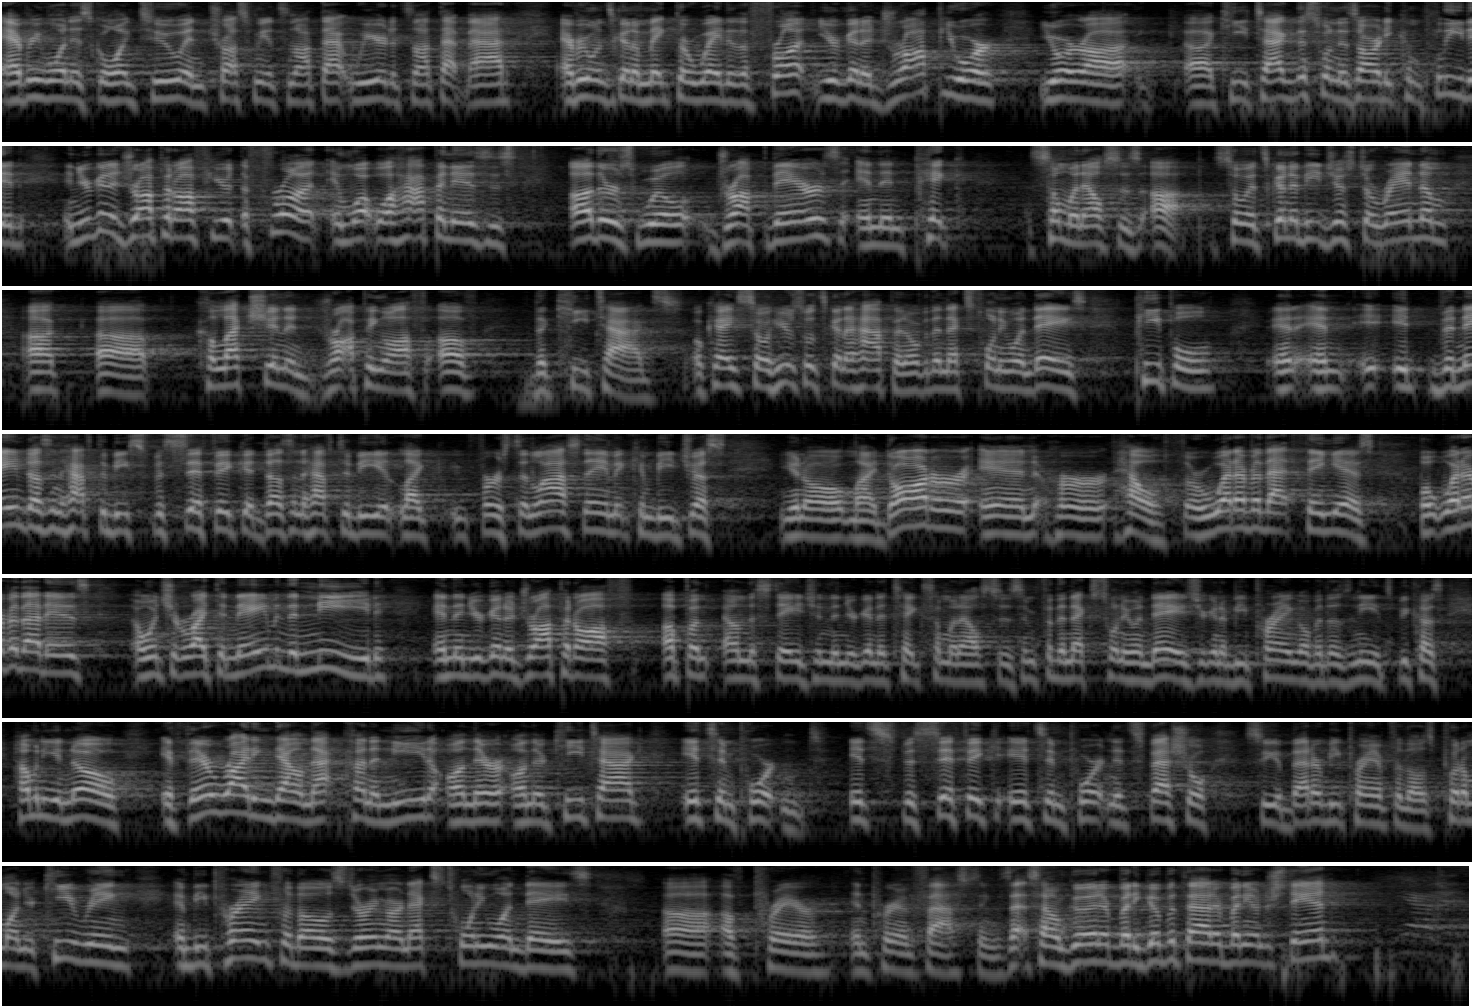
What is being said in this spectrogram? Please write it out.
everyone is going to, and trust me, it's not that weird, it's not that bad. Everyone's going to make their way to the front. You're going to drop your, your uh, uh, key tag. This one is already completed. And you're going to drop it off here at the front. And what will happen is, is others will drop theirs and then pick someone else's up. So it's going to be just a random uh, uh, collection and dropping off of the key tags. Okay, so here's what's going to happen over the next 21 days. People and, and it, it, the name doesn't have to be specific. It doesn't have to be like first and last name. It can be just you know, my daughter and her health or whatever that thing is. But whatever that is, I want you to write the name and the need, and then you're going to drop it off up on, on, the stage, and then you're going to take someone else's. And for the next 21 days, you're going to be praying over those needs. Because how many of you know if they're writing down that kind of need on their, on their key tag, it's important. It's specific, it's important, it's special. So you better be praying for those. Put them on your key ring and be praying for those during our next 21 days uh, of prayer and prayer and fasting. Does that sound good? Everybody good with that? Everybody understand?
